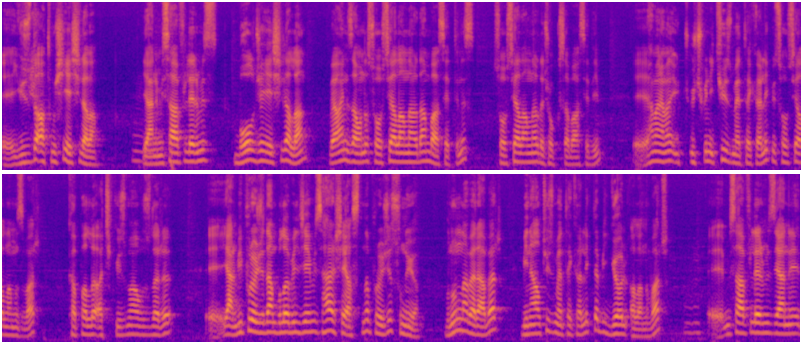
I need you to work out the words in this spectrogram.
e, %60'ı yeşil alan. Hmm. Yani misafirlerimiz bolca yeşil alan ve aynı zamanda sosyal alanlardan bahsettiniz. Sosyal alanları da çok kısa bahsedeyim. Ee, hemen hemen üç- 3200 metrekarelik bir sosyal alanımız var. Kapalı, açık yüzme havuzları. Ee, yani bir projeden bulabileceğimiz her şey aslında proje sunuyor. Bununla beraber 1600 metrekarelik de bir göl alanı var. Hı hı. Ee, misafirlerimiz yani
